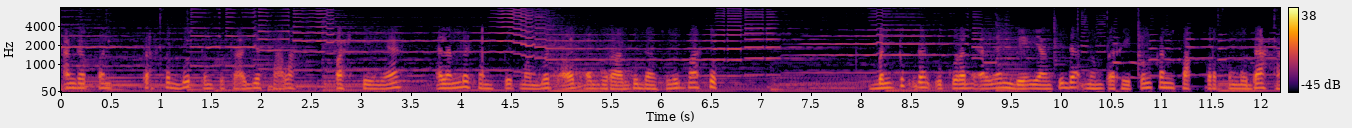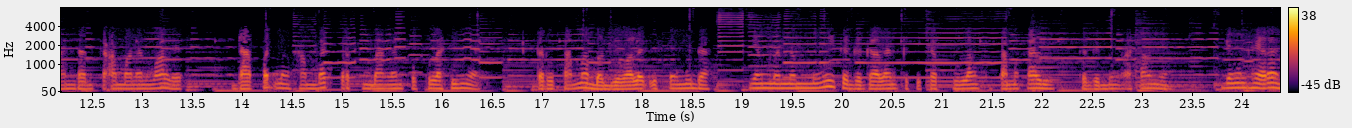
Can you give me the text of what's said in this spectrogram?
Anggapan tersebut tentu saja salah. Pastinya, LMB sempit membuat walet ragu-ragu dan sulit masuk. Bentuk dan ukuran LMB yang tidak memperhitungkan faktor kemudahan dan keamanan walet dapat menghambat perkembangan populasinya, terutama bagi walet usia muda yang menemui kegagalan ketika pulang pertama kali ke gedung asalnya. Jangan heran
